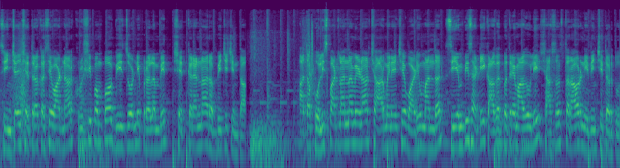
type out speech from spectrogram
सिंचन क्षेत्र कसे वाढणार? कृषी पंप वीज जोडणी प्रलंबित शेतकऱ्यांना रब्बीची चिंता. आता पोलीस पाटलांना मिळणार चार महिन्यांचे वाढीव मानधन. सीएमपी साठी कागदपत्रे मागवली शासन स्तरावर निधींची तरतूद.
